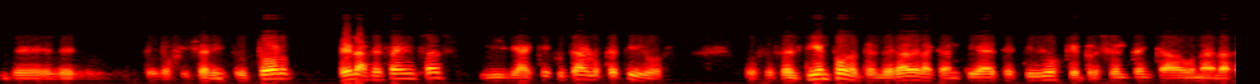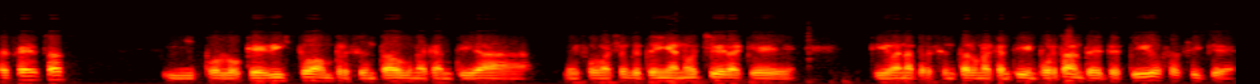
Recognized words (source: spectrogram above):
del, oficial instructor, de las defensas y hay que escuchar los testigos. Entonces el tiempo dependerá de la cantidad de testigos que presenten cada una de las defensas y por lo que he visto han presentado una cantidad, la información que tenía anoche era que que iban a presentar una cantidad importante de testigos, así que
